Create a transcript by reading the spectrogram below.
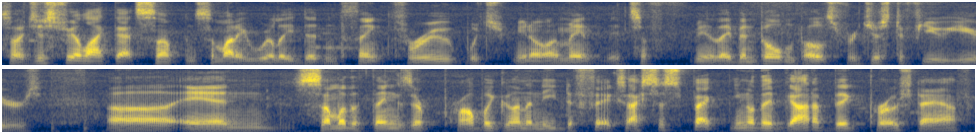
So I just feel like that's something somebody really didn't think through. Which you know, I mean, it's a you know they've been building boats for just a few years, uh, and some of the things they're probably going to need to fix. I suspect you know they've got a big pro staff.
